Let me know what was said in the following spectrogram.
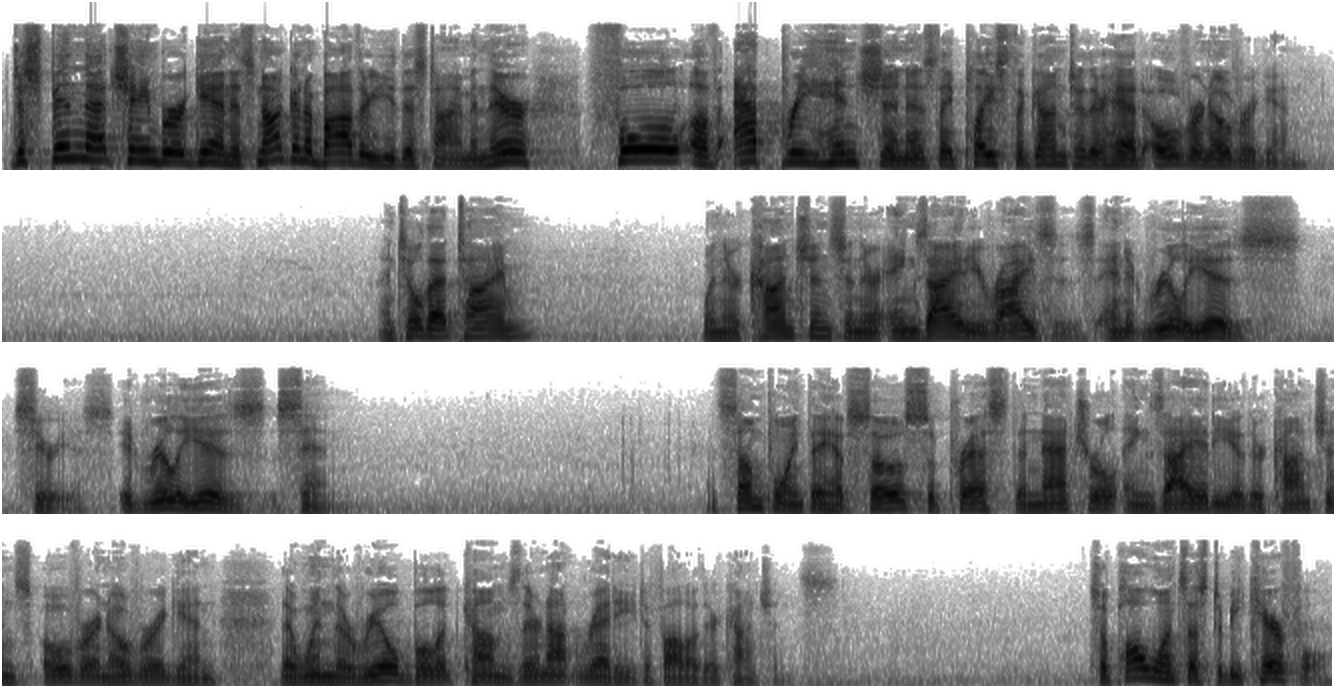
Just spin that chamber again. It's not going to bother you this time. And they're full of apprehension as they place the gun to their head over and over again. Until that time when their conscience and their anxiety rises, and it really is serious. It really is sin. At some point, they have so suppressed the natural anxiety of their conscience over and over again that when the real bullet comes, they're not ready to follow their conscience. So, Paul wants us to be careful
